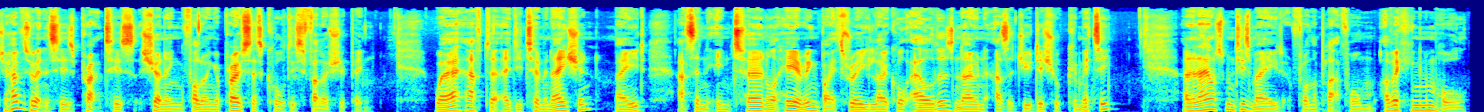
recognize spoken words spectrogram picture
Jehovah's Witnesses practice shunning following a process called disfellowshipping, where, after a determination made at an internal hearing by three local elders known as a judicial committee, an announcement is made from the platform of a Kingdom Hall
